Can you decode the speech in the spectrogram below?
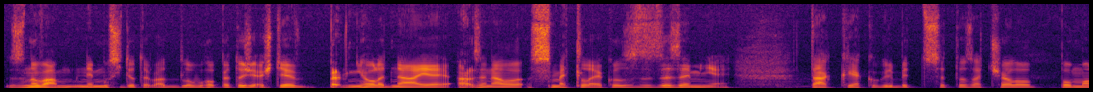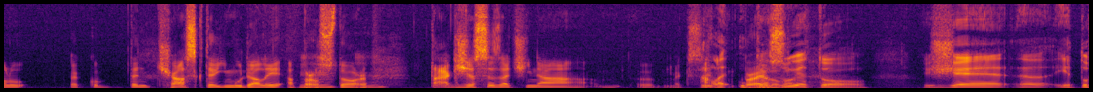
znova, nemusí to trvat dlouho, protože ještě 1. ledna je Arsenal smetl jako ze země, tak jako kdyby se to začalo pomalu, jako ten čas, který mu dali a hmm, prostor, hmm. takže se začíná e, jak si Ale projevovat. ukazuje to, že e, je to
